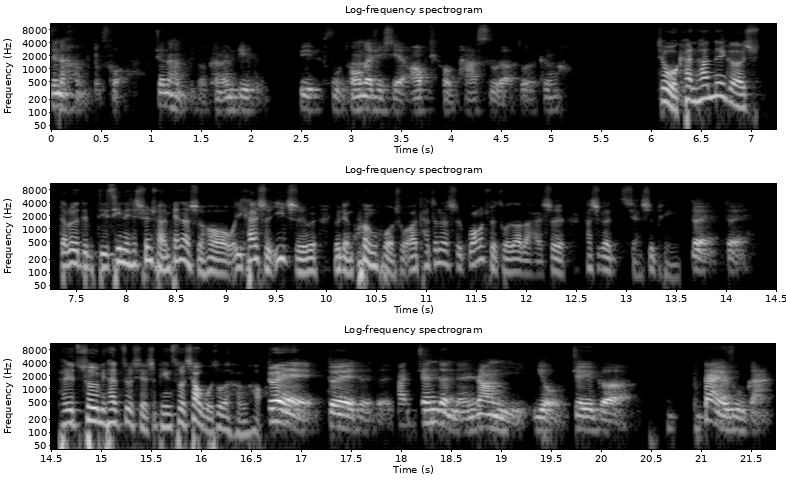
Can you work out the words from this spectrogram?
真的很不错，真的很不错，可能比比普通的这些 optical pass through 要做的更好。就我看他那个 WWDC 那些宣传片的时候，我一开始一直有点困惑，说哦，它真的是光学做到的，还是它是个显示屏？对对，它就说明它做显示屏做效果做的很好。对对对对，它真的能让你有这个代入感，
